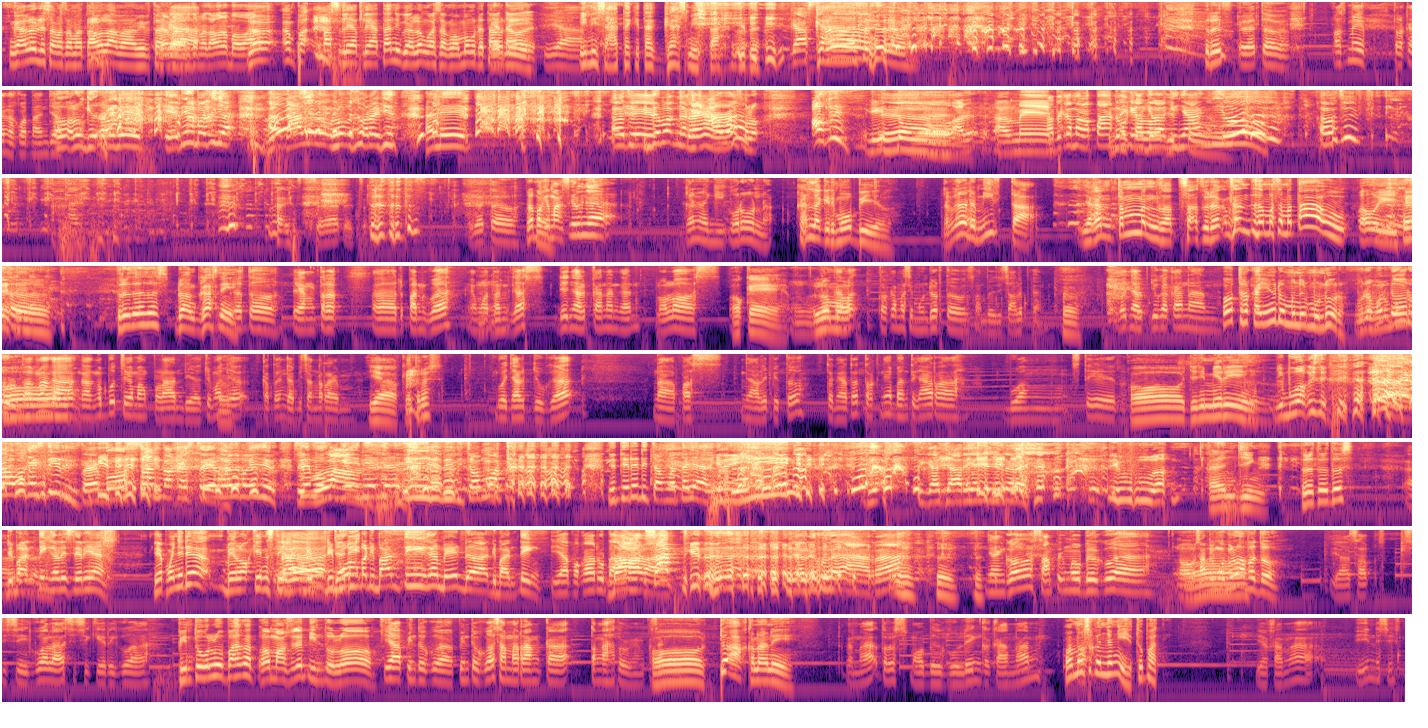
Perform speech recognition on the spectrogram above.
Enggak lo udah sama-sama tahu lah sama Miftah. Udah kan? sama-sama tahu lah bahwa- Lo eh, pa- pas lihat-lihatan juga lo nggak usah ngomong udah tahu Ya, tahu. nih. Iya. Ini saatnya kita gas Miftah gitu. gas, Gas. terus. Terus udah tuh. Mas Mif, truknya nggak kuat nanjak. Oh, lu gitu, oh, Beb. Ya dia pasti enggak enggak kali lo, lo suara gitu. Aneh. Itu mah enggak kayak awas kalau Beb gitu. Iya. Ada Amet. Nanti kan malah Itu panik kayak kalau lagi gitu. nyanyi Mif. Bangsat. Terus terus terus. Udah tuh. Lo pakai masker enggak? Kan lagi corona. Kan lagi di mobil. Tapi kan ada Mifta. Ya kan temen saat, saat sudah kan sama-sama tahu. Oh iya. Terus terus terus udah gas nih. Udah tuh, yang truk eh, depan gua yang muatan gas, dia nyalip kanan kan, lolos. Oke. Lo mau Truknya, masih mundur tuh sambil disalip kan. Heeh. Gua nyalip juga kanan. Oh, truk kayunya udah mundur-mundur. Udah mundur, mundur. karena Oh. nggak nggak ngebut sih emang pelan dia. Cuma dia katanya nggak bisa ngerem. Ya, oke terus. Gua nyalip juga. Nah pas nyalip itu ternyata truknya banting arah, buang setir. Oh, jadi miring. Dibuang sih. Saya enggak pakai setir. Saya bosan pakai Saya setir. mau pakai setir. Saya mau pakai ini aja. Ini, ini, ini dicomot. Nyetirnya dicomot aja. Gini. Tiga jari aja gitu ya. Dibuang. Anjing. Terus terus terus. Dibanting kali setirnya. Ya pokoknya dia belokin Nah, setirnya. di- dibuang jadi apa dibanting kan beda, dibanting. Iya pokoknya rubah arah. Bangsat gitu. Dia rubah arah. Nyenggol samping mobil gua. Oh, samping mobil lu apa tuh? Ya sisi gua lah, sisi kiri gua. pintu lu banget. Oh, maksudnya pintu lo. Iya pintu gua, pintu gua sama rangka tengah tuh yang. Oh, dah kena nih. kena terus mobil guling ke kanan. Oh, emang sekencang itu, Pat? Ya karena ini sih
